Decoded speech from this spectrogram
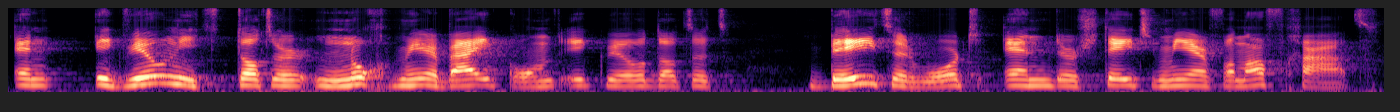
En ik wil niet dat er nog meer bij komt. Ik wil dat het beter wordt en er steeds meer vanaf gaat.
